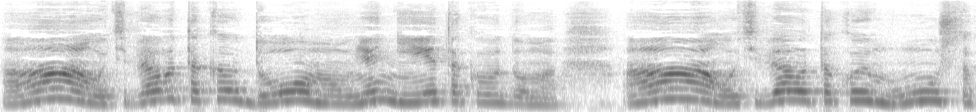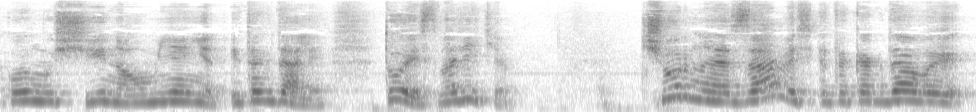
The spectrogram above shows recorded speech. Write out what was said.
А, у тебя вот такой дом, а у меня нет такого дома. А, у тебя вот такой муж, такой мужчина, а у меня нет. И так далее. То есть, смотрите, черная зависть – это когда вы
